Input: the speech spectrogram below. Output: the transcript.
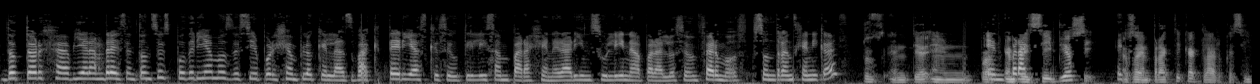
Doctor Javier Andrés, entonces podríamos decir, por ejemplo, que las bacterias que se utilizan para generar insulina para los enfermos son transgénicas? Pues en, principio sí. O sea, en práctica, claro que sí.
